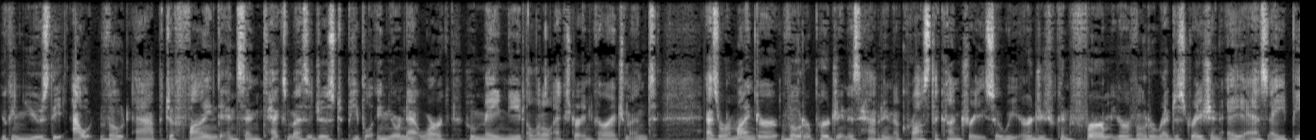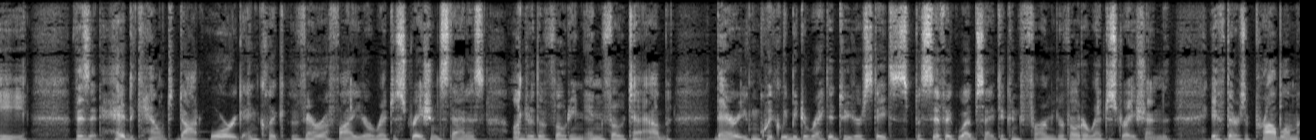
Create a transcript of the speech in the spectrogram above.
you can use the Outvote app to find and send text messages to people in your network who may need a little extra encouragement. As a reminder, voter purging is happening across the country, so we urge you to confirm your voter registration ASAP. Visit headcount.org and click Verify Your Registration Status under the Voting Info tab. There, you can quickly be directed to your state's specific website to confirm your voter registration. If there's a problem,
